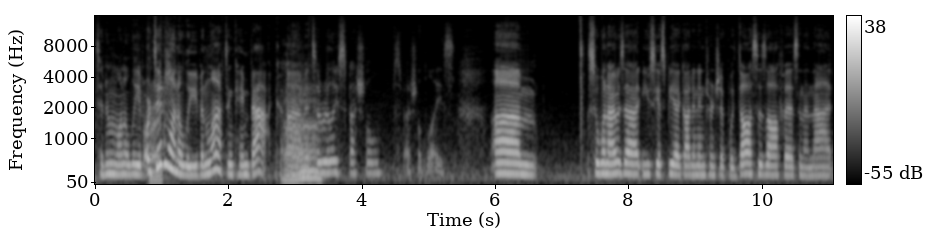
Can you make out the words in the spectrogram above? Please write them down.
Didn't want to leave or Right. did want to leave and left and came back. Um, it's Ah. a really special special place. Um, so when I was at UCSB, I got an internship with Das's office, and then that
